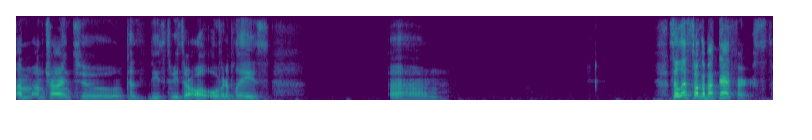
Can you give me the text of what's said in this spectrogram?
I'm I'm trying to because these tweets are all over the place. Um, so let's talk about that first.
